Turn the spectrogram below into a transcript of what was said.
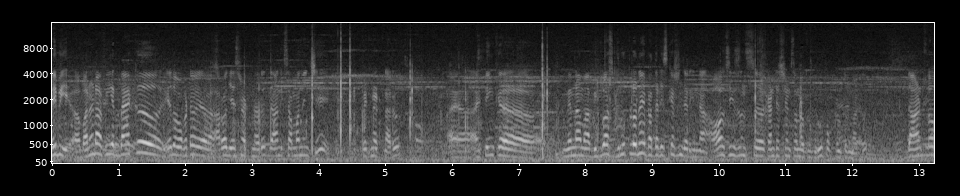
maybe one and half year back ఏదో ఒకటో అరో చేసినట్టున్నారు. దానికి సంబంధించి పెట్టినట్టున్నారు. ఐ థింక్ నిన్న మా బిగ్ బాస్ గ్రూప్లోనే పెద్ద డిస్కషన్ జరిగింది. ఆల్ సీజన్స్ కంటెస్టెంట్స్ అని ఒక గ్రూప్ ఒకటి ఉంటుంది మాకు. దాంట్లో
